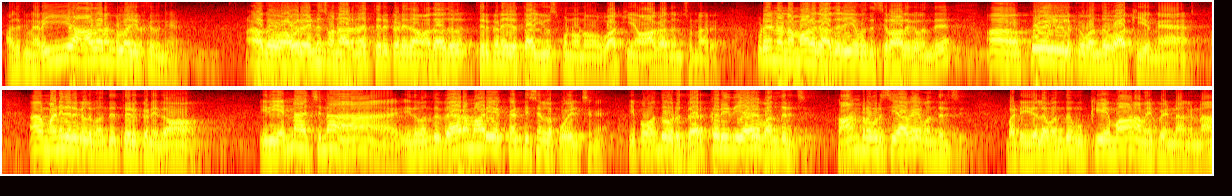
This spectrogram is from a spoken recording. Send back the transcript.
அதுக்கு நிறைய ஆதாரங்களாக இருக்குதுங்க. அதை அவர் என்ன சொன்னாருன்னா திருக்கணிதம் அதாவது திருக்கணிதத்தை யூஸ் பண்ணணும் வாக்கியம் ஆகாதுன்னு சொன்னார். உடனே நம்ம ஆளுங்க அதுலேயும் வந்து சில ஆளுங்க வந்து கோயில்களுக்கு வந்து வாக்கியங்க மனிதர்கள் வந்து திருக்கணிதம். இது என்ன ஆச்சுன்னா இது வந்து வேற மாதிரி கண்டிஷனில் போயிடுச்சுங்க இப்போ வந்து ஒரு தர்க்க ரீதியாகவே வந்துருச்சு. கான்ட்ரவர்சியாகவே வந்துருச்சு. பட் இதில் வந்து முக்கியமான அமைப்பு என்னங்கன்னா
